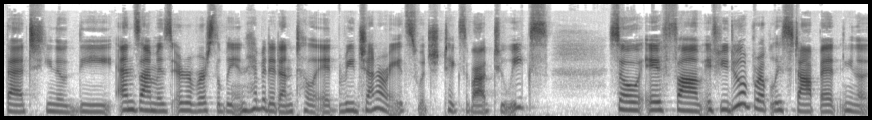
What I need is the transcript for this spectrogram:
that you know the enzyme is irreversibly inhibited until it regenerates, which takes about two weeks. So if um, if you do abruptly stop it, you know,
